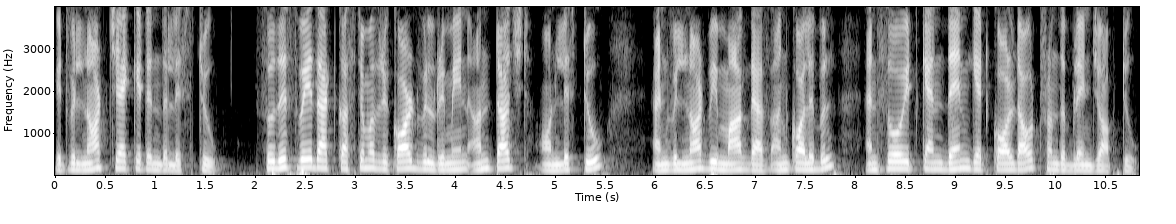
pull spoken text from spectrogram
It will not check it in the list 2. So this way that customer's record will remain untouched on list 2 and will not be marked as uncallable and so it can then get called out from the blend job 2.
